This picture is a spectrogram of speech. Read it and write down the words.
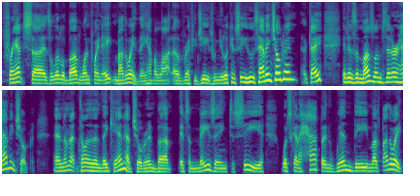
France uh, is a little above 1.8, and by the way, they have a lot of refugees. When you look and see who's having children, okay, it is the Muslims that are having children. And I'm not telling them they can have children, but it's amazing to see what's going to happen when the Muslims, by the way,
